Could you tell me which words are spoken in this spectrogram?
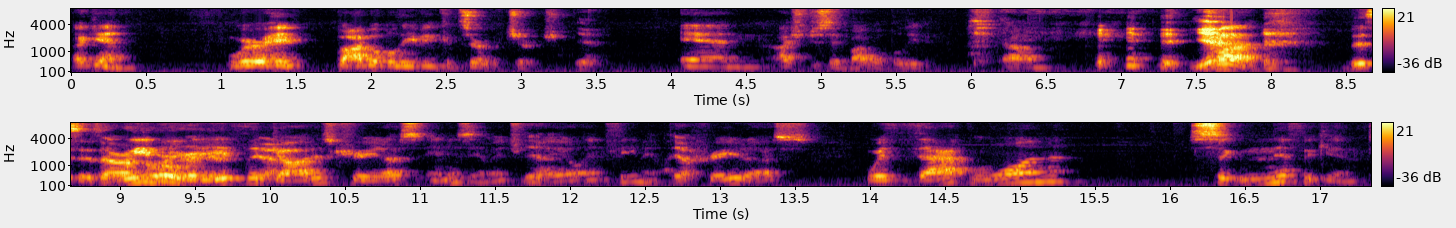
again, we're a Bible-believing conservative church. Yeah. And I should just say Bible-believing. Um, yeah. But this is our we believe that Yeah. God has created us in His image, Yeah. male and female. He created us with that one significant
